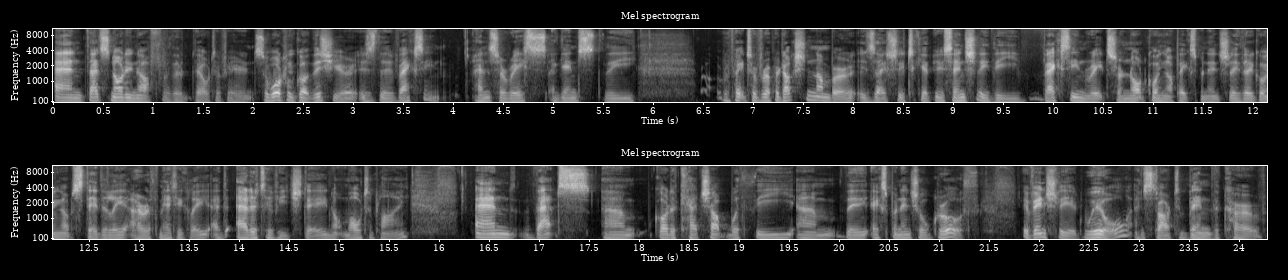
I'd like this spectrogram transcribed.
And that's not enough for the Delta variant. So what we've got this year is the vaccine, and it's a race against the effective reproduction number is actually to get essentially the vaccine rates are not going up exponentially, they're going up steadily, arithmetically, additive each day, not multiplying. And that's um, got to catch up with the um, the exponential growth. Eventually, it will and start to bend the curve,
